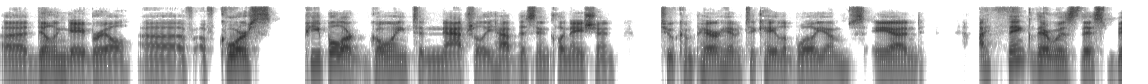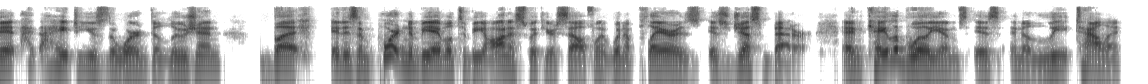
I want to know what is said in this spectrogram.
uh, Dillon Gabriel. Uh, of, of course, people are going to naturally have this inclination to compare him to Caleb Williams, and I think there was this bit, I, I hate to use the word delusion, but it is important to be able to be honest with yourself when, when a player is is just better. And Caleb Williams is an elite talent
